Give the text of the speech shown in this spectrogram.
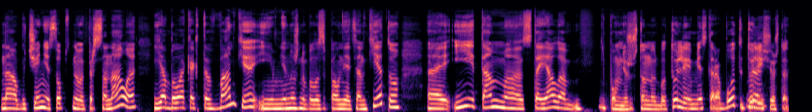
на обучение собственного персонала. Я была как-то в банке, и мне нужно было заполнять анкету, э, и там э, стояло, не помню, что оно было, то ли место работы, то да. ли еще что-то.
